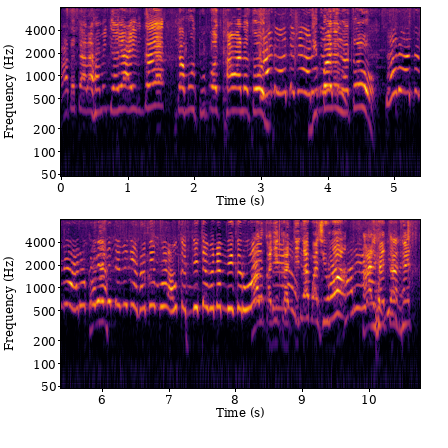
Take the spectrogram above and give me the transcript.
આ તો તારા હમી જયા આવી રીતે કે હું ટૂંકો જ ખાવાનો તો જીવવાનો નતો. હાલ કદી કરતી ના પાછી હો. હાલ હેત હેત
